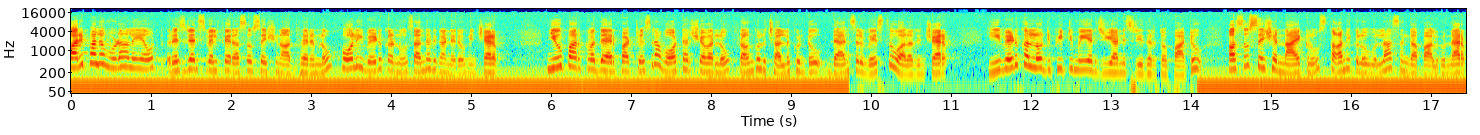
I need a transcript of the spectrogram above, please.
Marripalem UDA layout residence welfare association ఆధ్వర్యంలో హోలీ వేడుకలను సందడిగా నిర్వహించారు. న్యూ పార్క్ వద్ద ఏర్పాటు చేసిన వాటర్ షవర్లో రంగులు చల్లుకుంటూ డాన్సులు వేస్తూ అలరించారు. ఈ వేడుకల్లో డిప్యూటీ మేయర్ జియాని శ్రీధర్తో పాటు అసోసియేషన్ నాయకులు స్థానికులు ఉల్లాసంగా పాల్గొన్నారు.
